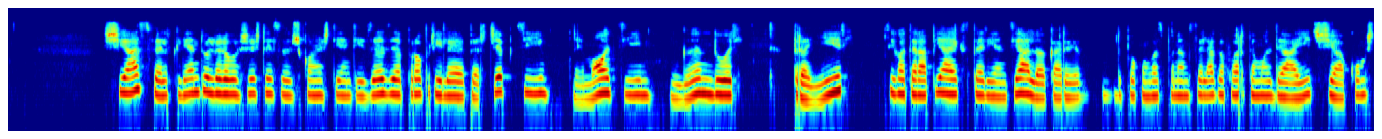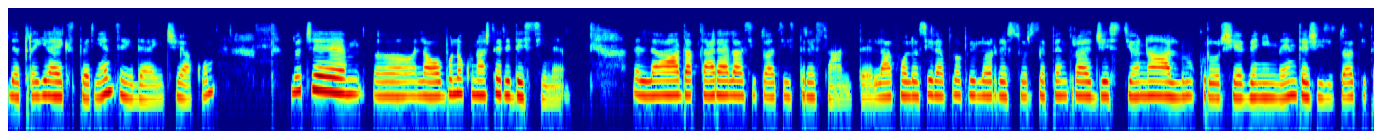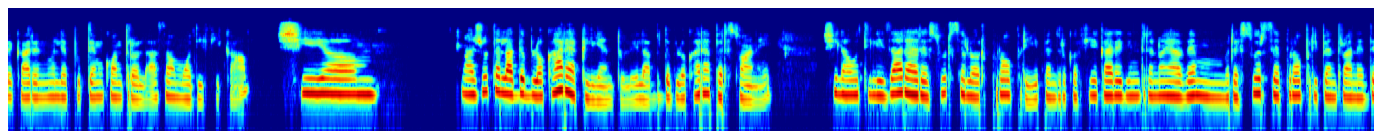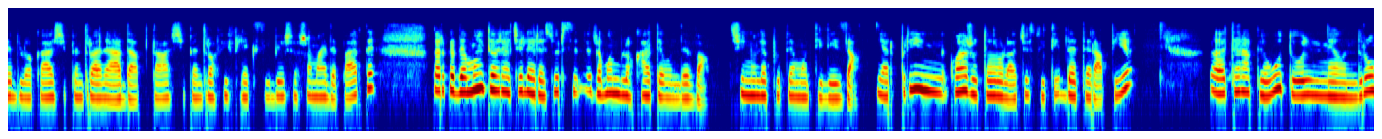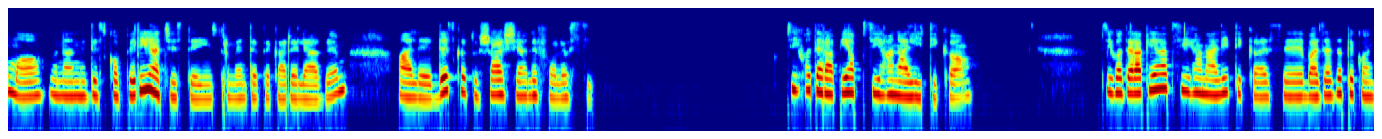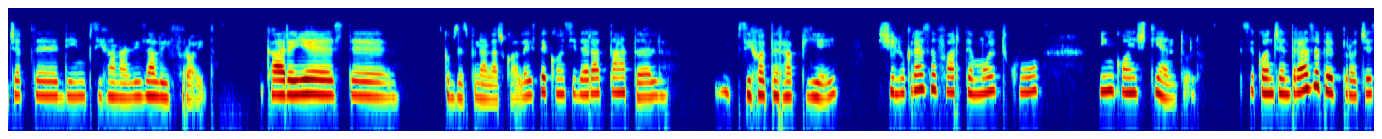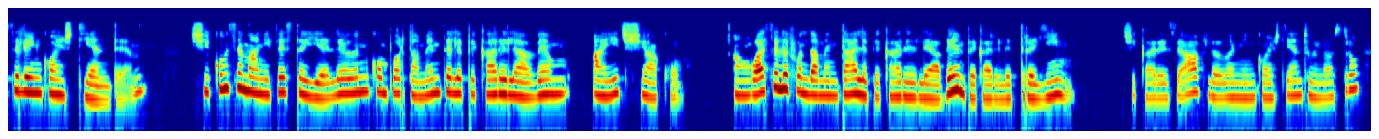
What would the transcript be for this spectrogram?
și astfel clientul reușește să-și conștientizeze propriile percepții, emoții, gânduri, trăiri. Psihoterapia experiențială, care, după cum vă spuneam, se leagă foarte mult de aici și acum și de trăirea experienței de aici și acum, duce uh, la o bună cunoaștere de sine, la adaptarea la situații stresante, la folosirea propriilor resurse pentru a gestiona lucruri și evenimente și situații pe care nu le putem controla sau modifica și uh, ajută la deblocarea clientului, la deblocarea persoanei și la utilizarea resurselor proprii, pentru că fiecare dintre noi avem resurse proprii pentru a ne debloca și pentru a ne adapta și pentru a fi flexibil și așa mai departe, dar că de multe ori acele resurse rămân blocate undeva și nu le putem utiliza. Iar prin, cu ajutorul acestui tip de terapie, ă, terapeutul ne îndrumă în a ne descoperi aceste instrumente pe care le avem, a le descătușa și a le folosi. Psihoterapia psihanalitică Psihoterapia psihanalitică se bazează pe concepte din psihanaliza lui Freud, care este, cum se spunea la școală, este considerat tatăl psihoterapiei și lucrează foarte mult cu inconștientul. Se concentrează pe procesele inconștiente și cum se manifestă ele în comportamentele pe care le avem aici și acum. Angoasele fundamentale pe care le avem, pe care le trăim și care se află în inconștientul nostru,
